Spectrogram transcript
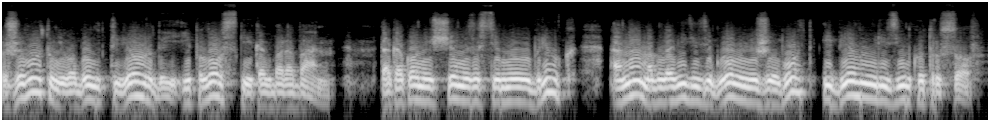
Живот у него был твердый и плоский, как барабан. Так как он еще не застегнул брюк, она могла видеть голый живот и белую резинку трусов.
